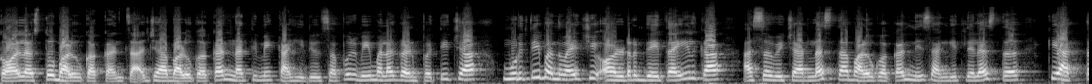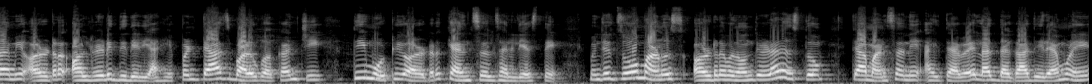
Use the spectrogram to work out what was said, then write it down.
कॉल असतो बाळूकाकांचा ज्या बाळूकाकांना तिने काही दिवसापूर्वी मला गणपतीच्या मूर्ती बनवायची ऑर्डर देता येईल का? असं विचारलं असता बाळूकाकांनी सांगितलेलं असतं की आत्ता मी ऑर्डर ऑलरेडी दिलेली आहे. पण त्याच बाळूकाकांची ती मोठी ऑर्डर कॅन्सल झालेली असते. म्हणजे जो माणूस ऑर्डर बनवून देणार असतो त्या माणसाने आई त्यावेळेला दगा दिल्यामुळे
